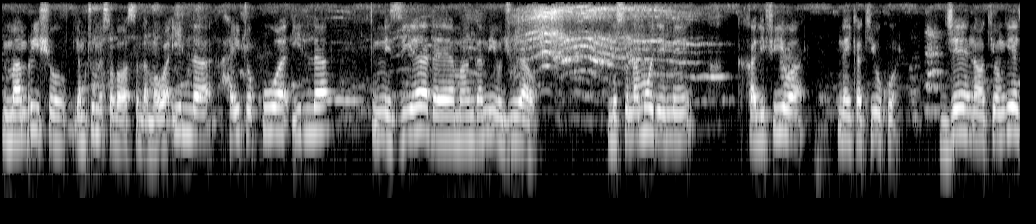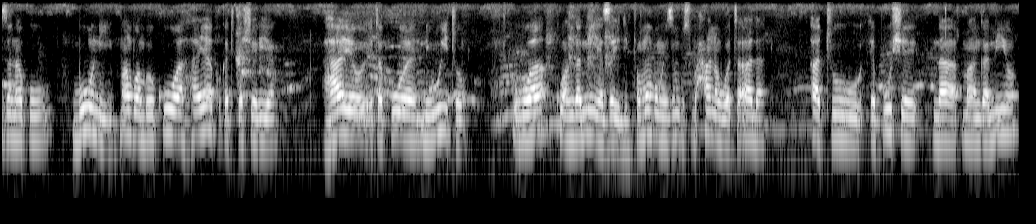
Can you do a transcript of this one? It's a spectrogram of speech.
maamrisho ya mtume alaihi wasallam wa illa haitokuwa ila ni ziada ya maangamio juu yao. Ni sunna moja imekhalifiwa na ikakiukwa. Je na wakiongeza na kubuni mambo ambayo kuwa hayako katika sheria hayo itakuwa ni wito wa kuangamia zaidi. Tumomba Mwenyezi Mungu Subhanahu wa Ta'ala atuepushe na maangamio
